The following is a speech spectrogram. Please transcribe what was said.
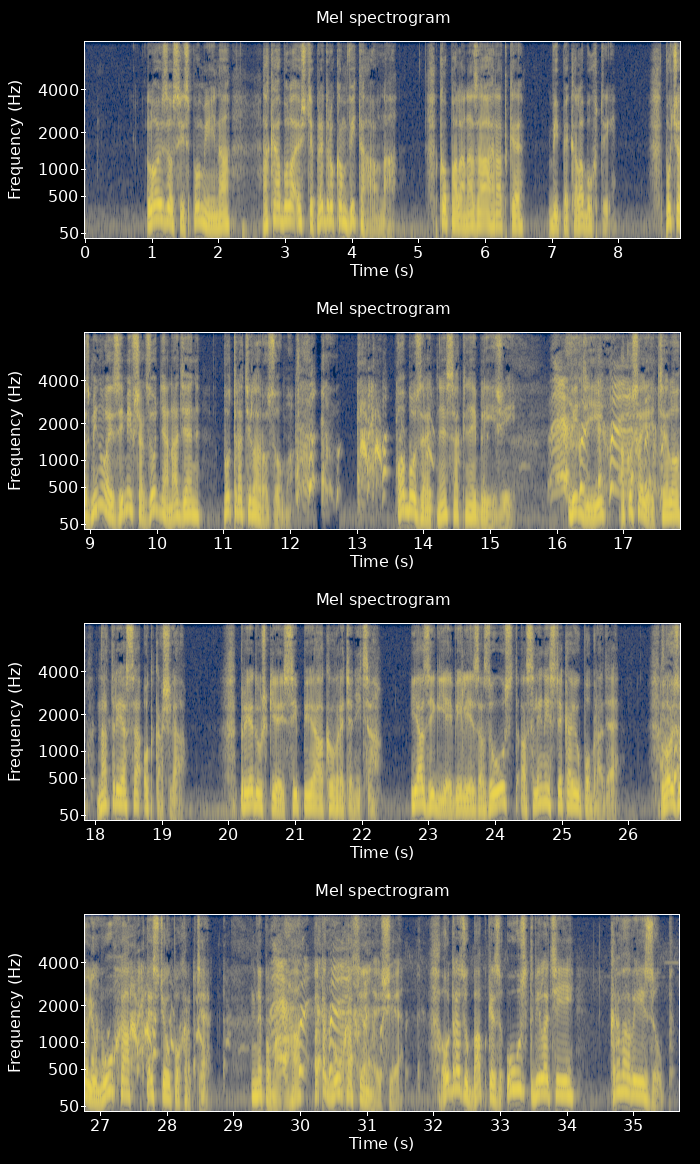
Lojzo si spomína, aká bola ešte pred rokom vitálna. Kopala na záhradke, vypekala buchty. Počas minulej zimy však zo dňa na deň potratila rozum. Obozretne sa k nej blíži. Vidí, ako sa jej telo natriasa od kašľa. Priedušky jej sypie ako vretenica. Jazyk jej vylieza z úst a sliny stekajú po brade. Lojzo ju búcha pesťou po chrbte. Nepomáha, a tak búcha silnejšie. Odrazu babke z úst vyletí krvavý zub –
